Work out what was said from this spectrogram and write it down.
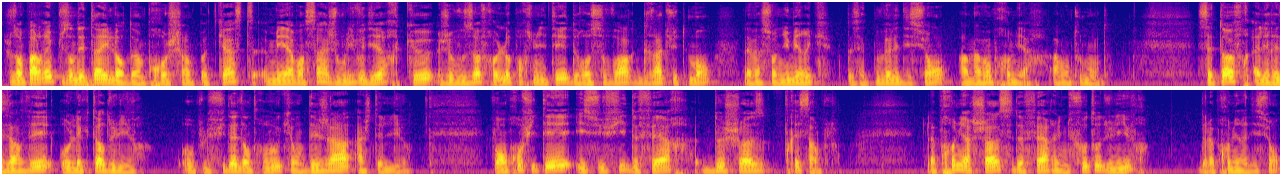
Je vous en parlerai plus en détail lors d'un prochain podcast, mais avant ça, je voulais vous dire que je vous offre l'opportunité de recevoir gratuitement la version numérique de cette nouvelle édition en avant-première, avant tout le monde. Cette offre, elle est réservée aux lecteurs du livre, aux plus fidèles d'entre vous qui ont déjà acheté le livre. Pour en profiter, il suffit de faire deux choses très simples. La première chose, c'est de faire une photo du livre, de la première édition,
